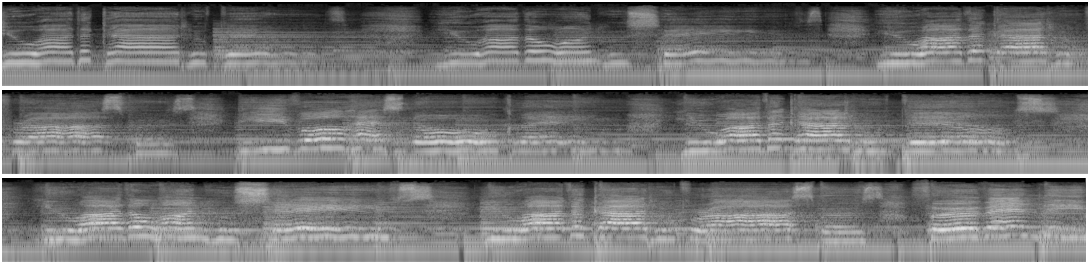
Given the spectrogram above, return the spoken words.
You are the God who builds. You are the one who saves. You are the God who prospers. Evil has no claim. You are the God who builds. You are the one who saves. You are the God who prospers. Fervently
